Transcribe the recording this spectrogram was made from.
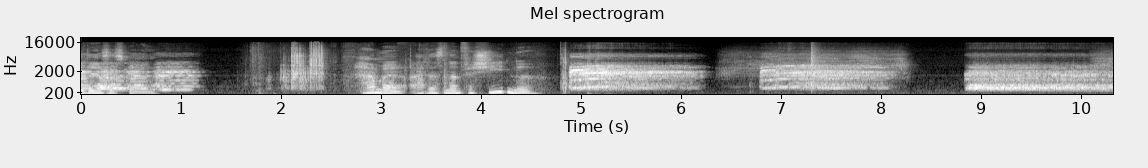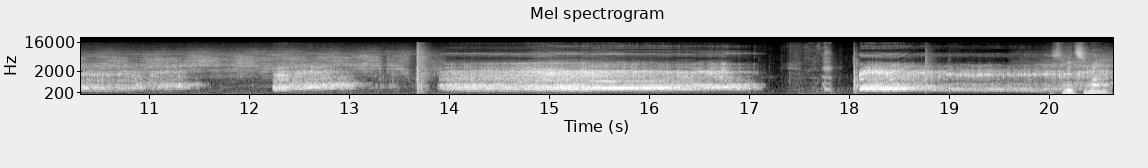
Alter, ist das geil. Hammer. Ach, das sind dann verschiedene. das letzte Mal.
